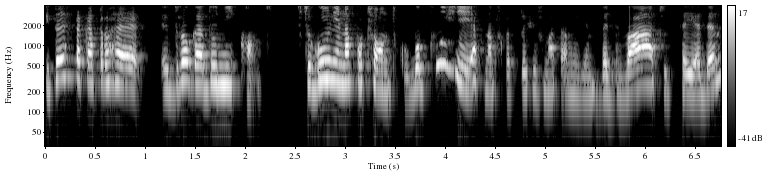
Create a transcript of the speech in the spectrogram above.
I to jest taka trochę droga donikąd, szczególnie na początku, bo później jak na przykład ktoś już ma tam, nie wiem, B2 czy C1,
